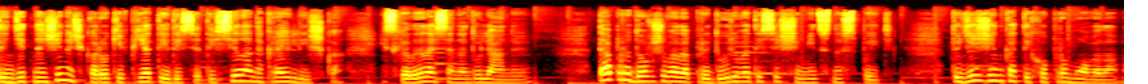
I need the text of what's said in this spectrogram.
Тендітна жіночка років 50 сіла на край ліжка і схилилася над Уляною. Та продовжувала придурюватися, що міцно спить. Тоді жінка тихо промовила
